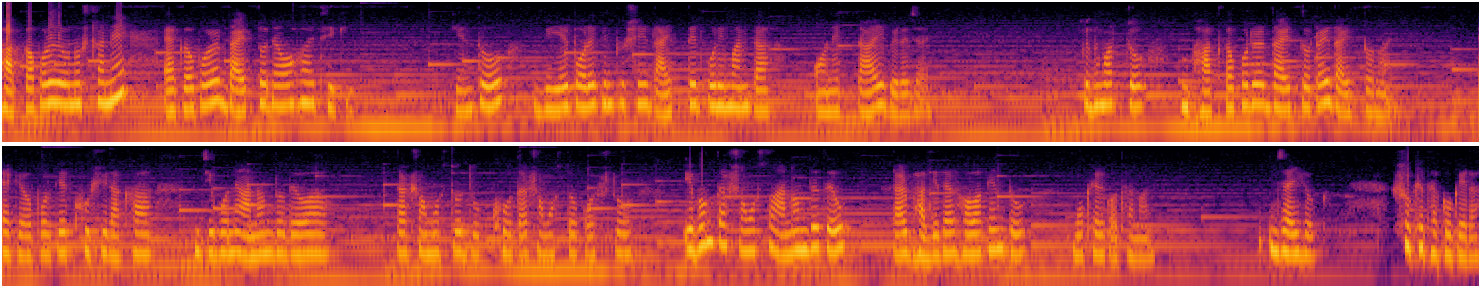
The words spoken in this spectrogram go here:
ভাত কাপড়ের অনুষ্ঠানে একে অপরের দায়িত্ব নেওয়া হয় ঠিকই, কিন্তু বিয়ের পরে কিন্তু সেই দায়িত্বের পরিমাণটা অনেকটাই বেড়ে যায়। শুধুমাত্র ভাত কাপড়ের দায়িত্বটাই দায়িত্ব নয়। একে অপরকে খুশি রাখা, জীবনে আনন্দ দেওয়া, তার সমস্ত দুঃখ, তার সমস্ত কষ্ট এবং তার সমস্ত আনন্দেতেও তার ভাগিদার হওয়া কিন্তু মুখের কথা নয়। যাই হোক, সুখে থাকুক এরা।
